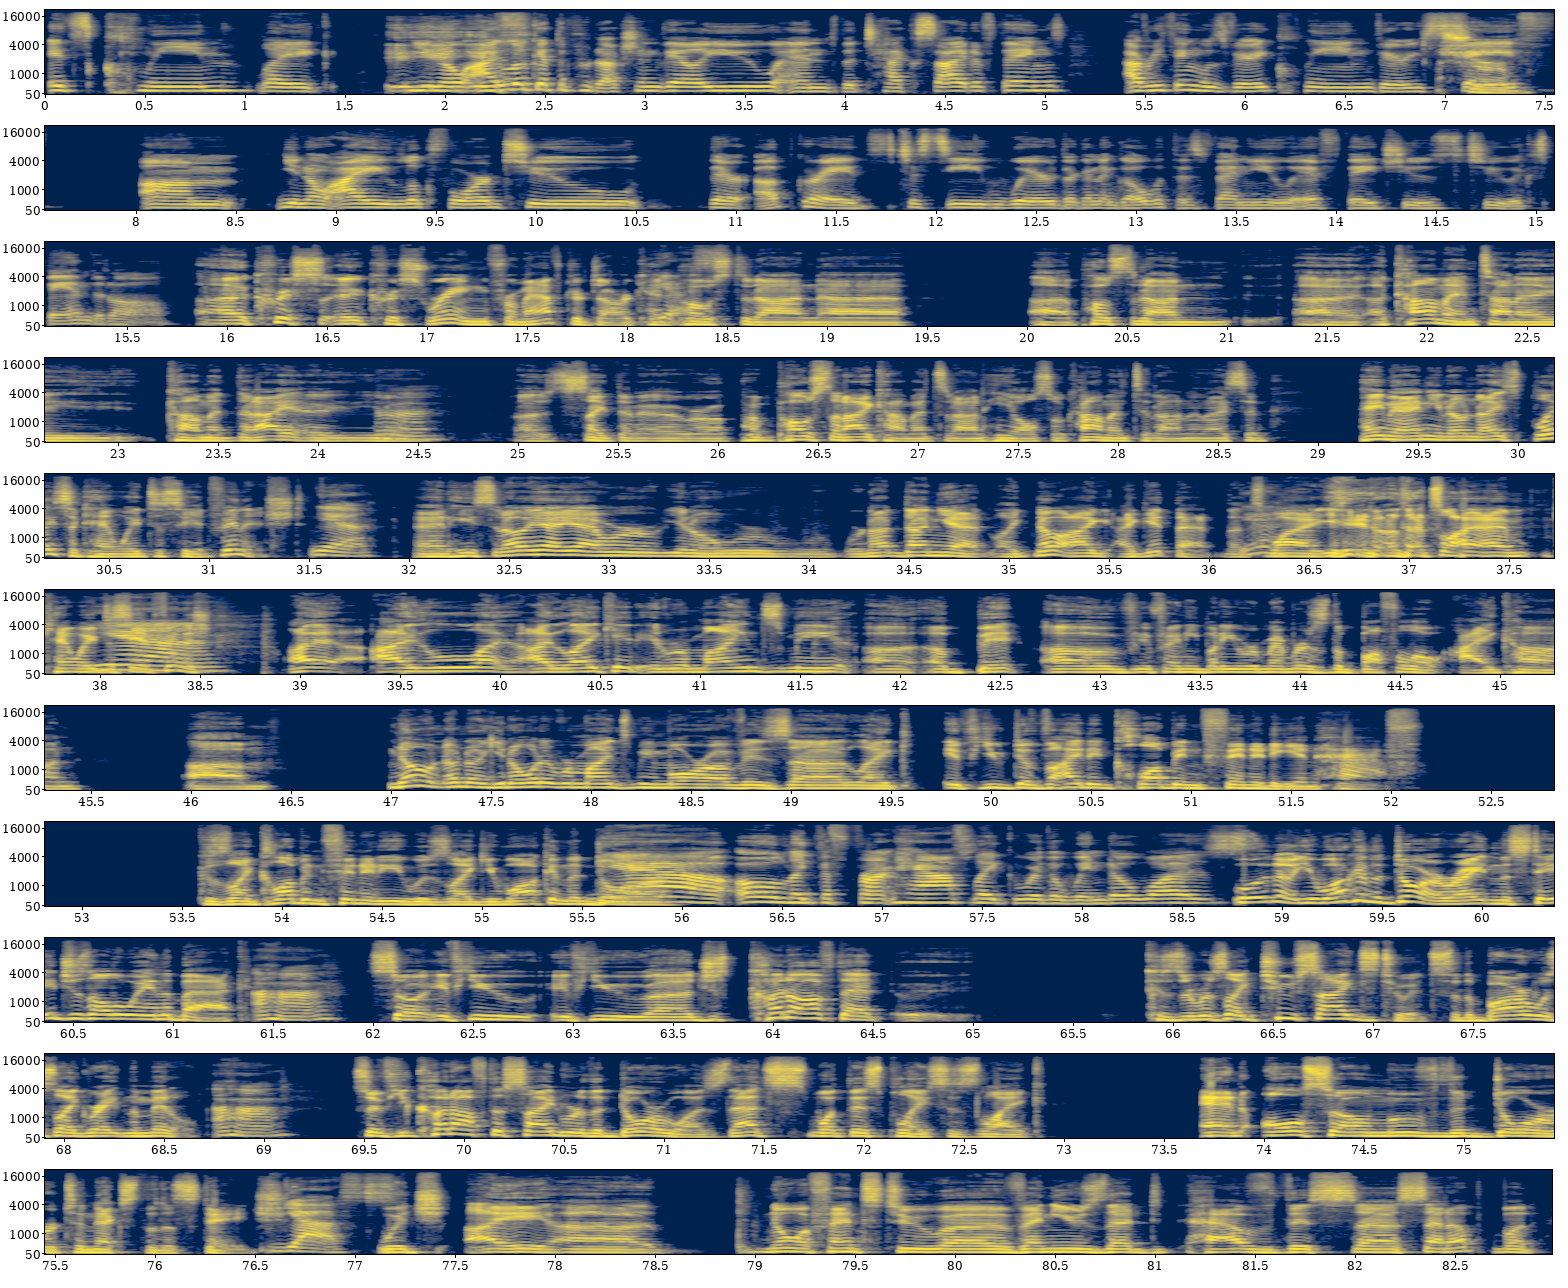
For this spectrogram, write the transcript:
it's clean. Like you know, I look at the production value and the tech side of things. Everything was very clean, very Sure. safe. Um, you know, I look forward to their upgrades to see where they're going to go with this venue if they choose to expand at all. uh, Chris uh, Chris Ring from After Dark had Yes. posted on uh, uh, posted on uh, a comment on a comment that I uh, you know Uh-huh. a site that or a post that I commented on. He also commented on, and I said, "Hey man, you know, nice place. I can't wait to see it finished." Yeah. And he said, "Oh yeah, yeah, we're you know we're we're not done yet." Like, no, I, I get that. That's Yeah. why you know that's why I can't wait to see it finished. I I like I like it. It reminds me a, a bit of if anybody remembers the Buffalo Icon. Um, no, no, no. You know what it reminds me more of is uh like if you divided Club Infinity in half. Because like Club Infinity was like you walk in the door. Yeah. Oh, like the front half, like where the window was. Well, no, you walk in the door, right, and the stage is all the way in the back. Uh huh. So if you if you uh, just cut off that, because there was like two sides to it, so the bar was like right in the middle. Uh huh. So if you cut off the side where the door was, that's what this place is like, and also move the door to next to the stage. Yes. Which I, uh, no offense to uh, venues that have this uh, setup, but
